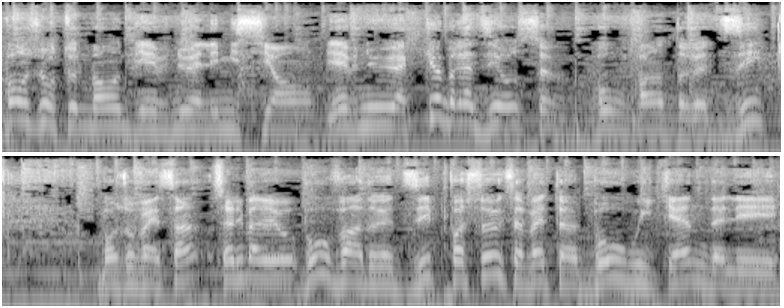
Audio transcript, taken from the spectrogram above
Bonjour tout le monde, bienvenue à l'émission, bienvenue à Cube Radio ce beau vendredi. Bonjour Vincent. Salut Mario. Beau vendredi. Pas sûr que ça va être un beau week-end. Les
